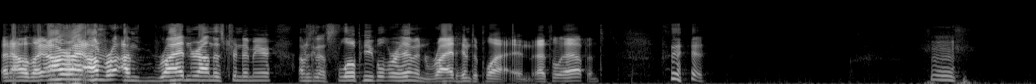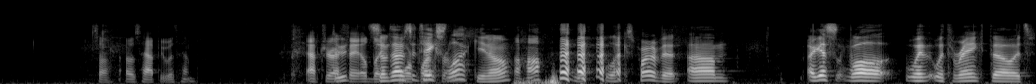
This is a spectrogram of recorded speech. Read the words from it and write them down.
And I was like, all right, I'm I'm riding around this Tryndamere. I'm just gonna slow people for him and ride him to plat, and that's what happened. hmm. so I was happy with him. After I failed, like sometimes it takes plat luck, you know. Uh huh. Luck's part of it. Um, I guess. Well, with with rank though, it's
